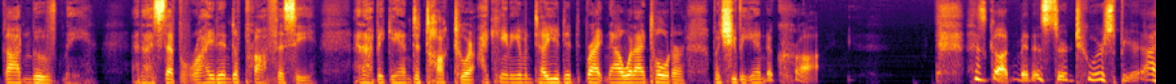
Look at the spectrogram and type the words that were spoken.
God moved me and I stepped right into prophecy and I began to talk to her. I can't even tell you right now what I told her, but she began to cry has God ministered to her spirit? I,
